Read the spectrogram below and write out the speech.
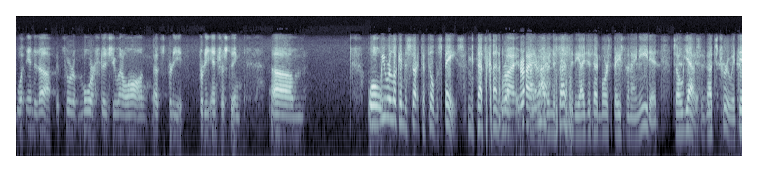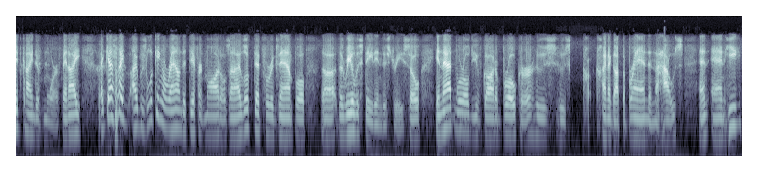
what ended up. It sort of morphed as you went along. That's pretty pretty interesting. Um, well, we were looking to start to fill the space. I mean, that's kind of right, what, right, right. Out of necessity. I just had more space than I needed. So yes, that's true. It did kind of morph, and I, I guess I, I was looking around at different models, and I looked at, for example, uh, the real estate industry. So in that world, you've got a broker who's who's kind of got the brand and the house and and he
